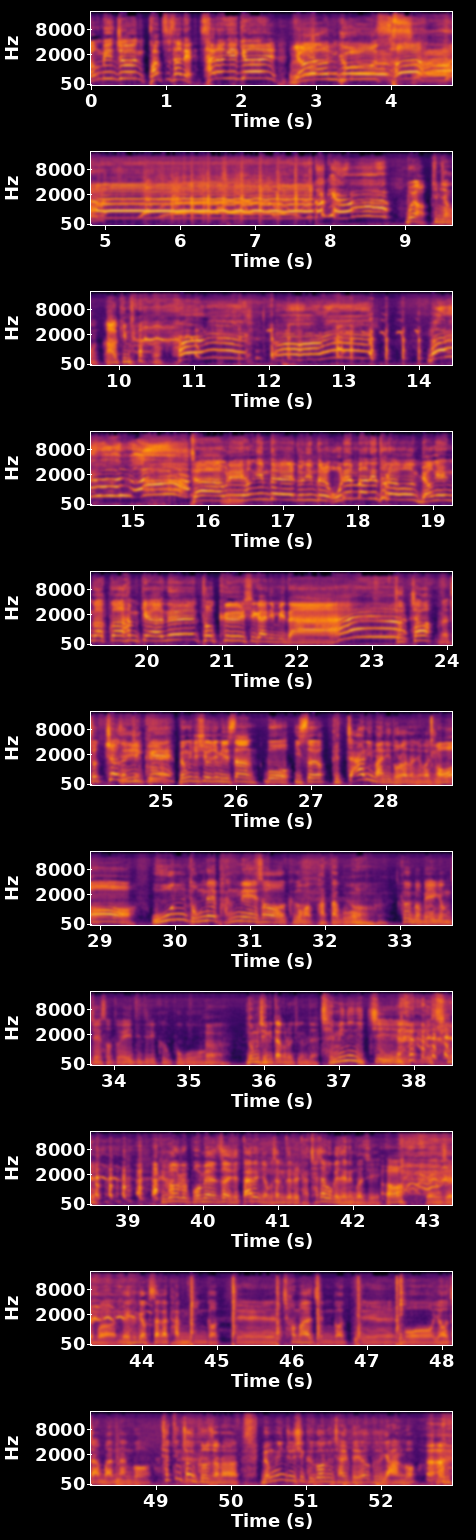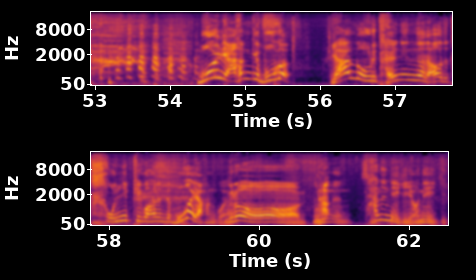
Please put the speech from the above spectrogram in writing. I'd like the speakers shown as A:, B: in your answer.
A: 명민준 곽수산의 사랑의 결! 연구사 뭐야
B: 김장훈.
A: 아 김자 자 우리 형님들 누님들 오랜만에 돌아온 명행각과 함께하는 토크 시간입니다 아유.
B: 좋죠?
A: 좋죠 솔직히
B: 그-
A: 명민준 씨 요즘 일상 뭐 있어요?
B: 그 짤이 많이 돌아다녀가지고
A: 어
B: 온 동네 방내에서 그거 막 봤다고.
A: 어.
B: 그거 뭐 매일경제에서도 AD들이 그거 보고
A: 어. 너무 재밌다 그러지 근데
B: 재미는 있지. 근데 이제 그거를 보면서 이제 다른 영상들을 다 찾아보게 되는 거지.
A: 어.
B: 그래서 이제 뭐 내 흑역사가 담긴 것들, 처맞은 것들, 뭐 여자 만난 거. 채팅창에 그러잖아. 명민준 씨 그거는 잘 돼요? 그 야한 거? 뭘 야한 게 뭐가? 야한 거 우리 다현이 누나 나와도 다 옷 입히고 하는데 뭐가 야한 거야?
A: 그럼 다-
B: 우리는 사는 얘기, 연애 얘기.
